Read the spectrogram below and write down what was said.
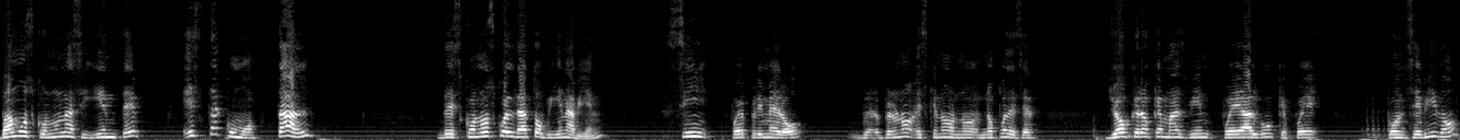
vamos con una siguiente. Esta como tal, desconozco el dato bien a bien. Sí, fue primero, pero no, es que no, no, no puede ser. Yo creo que más bien fue algo que fue concebido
